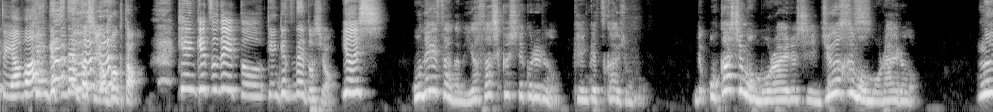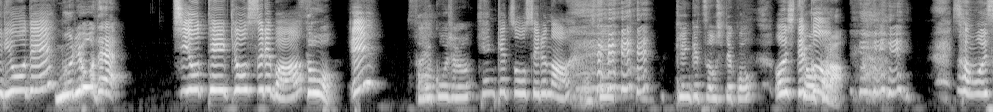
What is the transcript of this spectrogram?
デートやばう。献血デートしよう、僕と。献血デート。献血デートしよよし。う。お姉さんがね、優しくしてくれるの。献血会場の。で、お菓子ももらえるし、ジュースももらえるの。無料で？無料で血を提供すれば？そうえ？最高じゃん？献血押せるな。献血をしてこ。押してこう。今日から。そう、もうす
